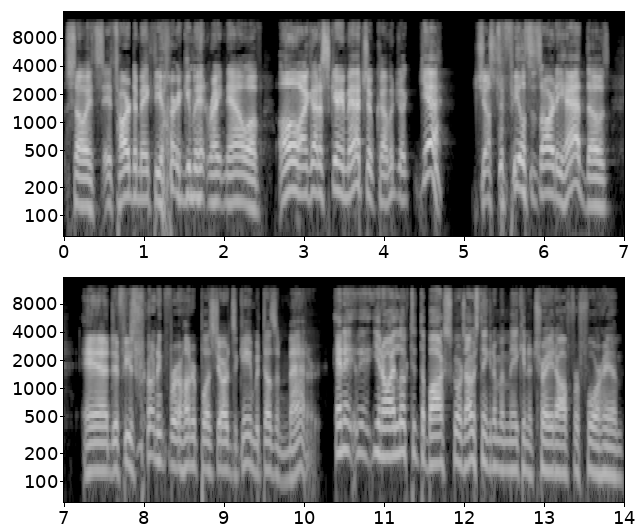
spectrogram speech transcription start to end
so it's it's hard to make the argument right now of oh I got a scary matchup coming. You're like yeah, Justin Fields has already had those, and if he's running for 100 plus yards a game, it doesn't matter. And it, you know, I looked at the box scores. I was thinking about making a trade offer for him.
